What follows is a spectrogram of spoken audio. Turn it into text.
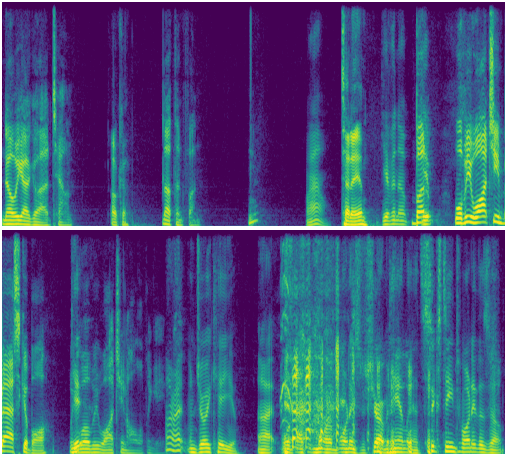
No, we gotta go out of town. Okay. Nothing fun. Wow, 10 a.m. giving up. But give- we'll be watching basketball. We Yeah. will be watching all of the games. all right, enjoy KU. All right, we're back with more mornings with Sharp and Hanley on 1620 The Zone.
